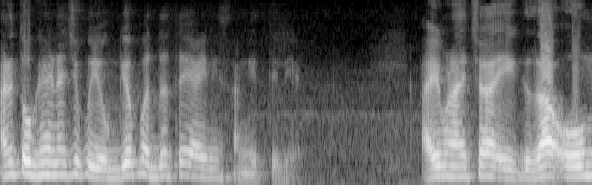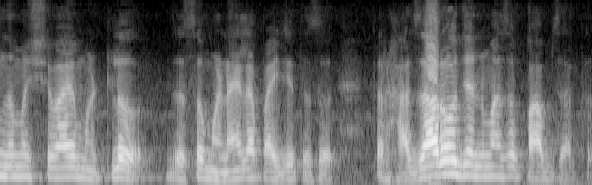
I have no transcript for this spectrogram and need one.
आणि तो घेण्याची योग्य पद्धतही आईने सांगितलेली आहे. आई म्हणायच्या एकदा ओम नमः शिवाय म्हटलं जसं म्हणायला पाहिजे तसं तर हजारो जन्माचं पाप जातं.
